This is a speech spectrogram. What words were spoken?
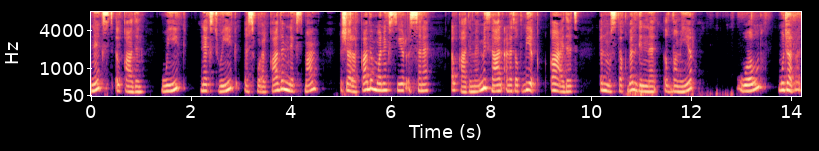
next القادم. Week next week الأسبوع القادم next month الشهر القادم و next year السنة القادمة. مثال على تطبيق قاعدة المستقبل قلنا الضمير will مجرد.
